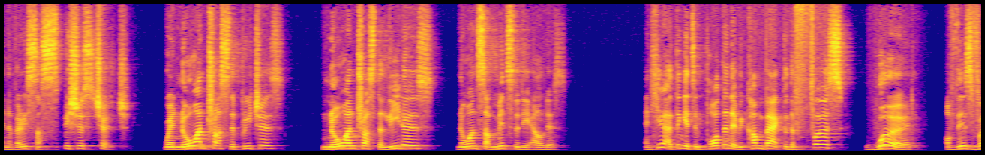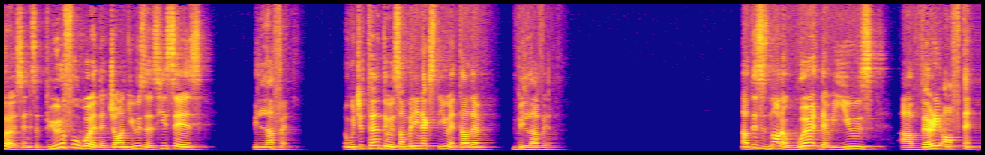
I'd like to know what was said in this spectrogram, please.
and a very suspicious church where no one trusts the preachers, no one trusts the leaders, no one submits to the elders. And here I think it's important that we come back to the first word of this verse, and it's a beautiful word that John uses. He says, Beloved. And would you turn to somebody next to you and tell them, Beloved? Now, this is not a word that we use uh, very often,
